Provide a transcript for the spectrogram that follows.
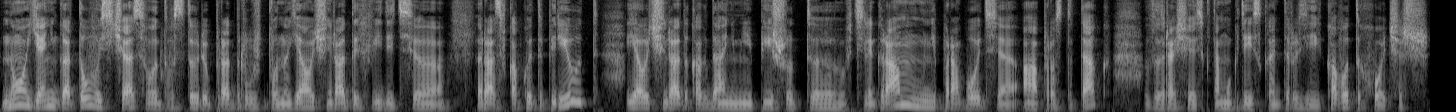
но я не готова сейчас вот в историю про дружбу, но я очень рада их видеть э, раз в какой-то период. Я очень рада, когда они мне пишут э, в Телеграм не по работе, а просто так, возвращаясь к тому, где искать друзей. Кого ты хочешь?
